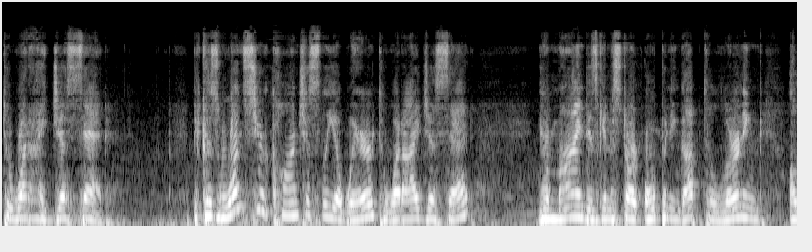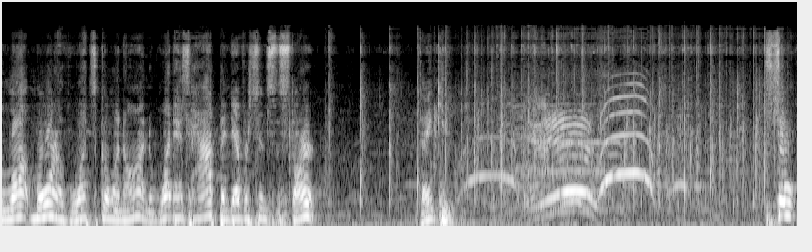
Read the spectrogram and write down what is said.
to what I just said. Because once you're consciously aware to what I just said, your mind is going to start opening up to learning a lot more of what's going on what has happened ever since the start. Thank you. So,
